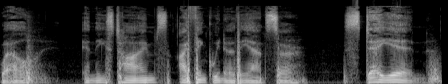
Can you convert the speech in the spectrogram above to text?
Well, in these times, I think we know the answer. Stay in.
